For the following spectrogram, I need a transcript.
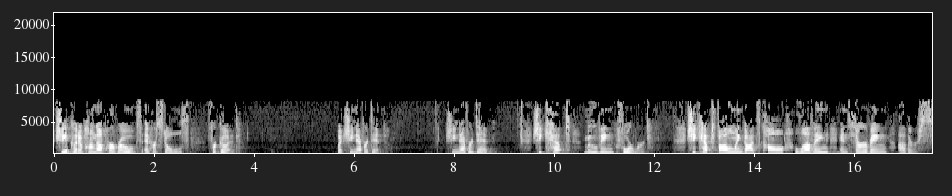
She could have hung up her robes and her stoles for good. But she never did. She never did. She kept moving forward. She kept following God's call, loving and serving others.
